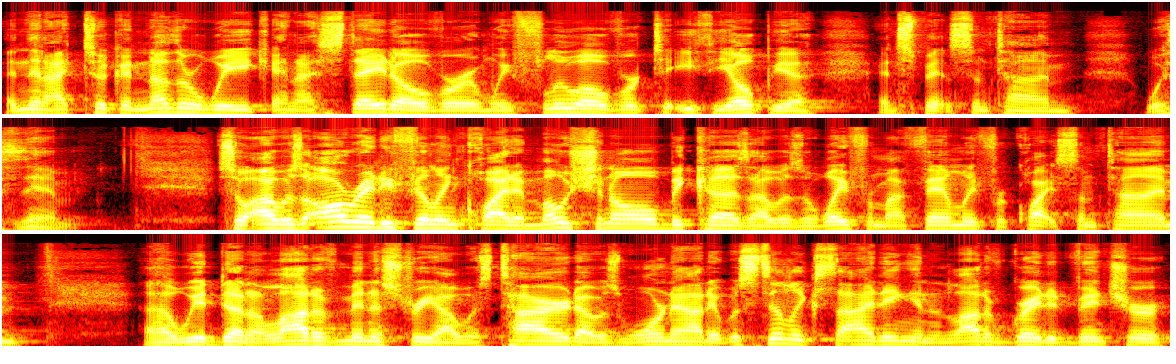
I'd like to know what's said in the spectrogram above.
and then I took another week and I stayed over, and we flew over to Ethiopia and spent some time with them. So I was already feeling quite emotional because I was away from my family for quite some time. Uh, we had done a lot of ministry. I was tired. I was worn out. It was still exciting and a lot of great adventure,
